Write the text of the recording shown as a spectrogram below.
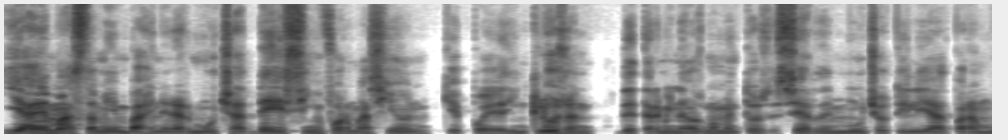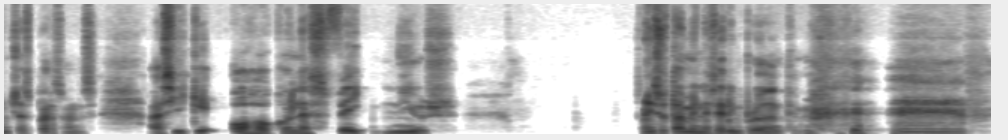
Y además también va a generar mucha desinformación que puede incluso en determinados momentos ser de mucha utilidad para muchas personas. Así que ojo con las fake news. Eso también es ser imprudente.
